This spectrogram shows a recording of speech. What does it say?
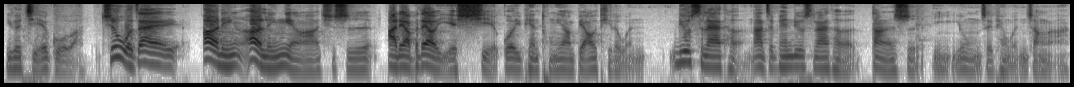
一个结果吧。其实我在二零二零年啊，其实阿里阿布戴也写过一篇同样标题的文。Newsletter，那这篇 Newsletter 当然是引用这篇文章啊。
